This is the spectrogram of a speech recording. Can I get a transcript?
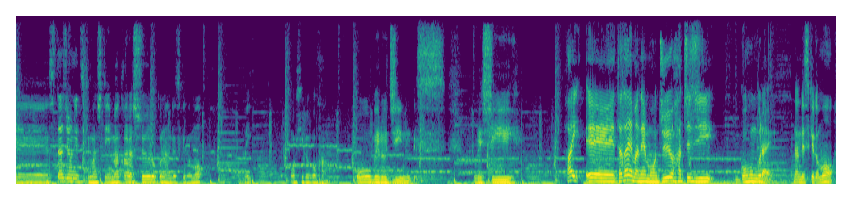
えー、スタジオに着きまして、今から収録なんですけども、お昼ご飯、オーベルジーヌです。嬉しい。はい、えー、ただいまね、もう18時5分ぐらいなんですけども、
